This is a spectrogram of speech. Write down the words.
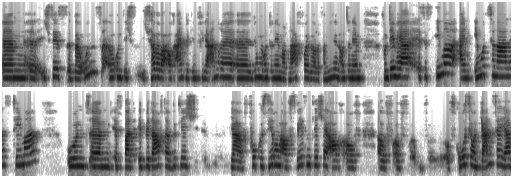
Ähm, äh, ich sehe es bei uns äh, und ich, ich habe aber auch Einblick in viele andere äh, junge Unternehmen und Nachfolger oder Familienunternehmen. Von dem her, es ist immer ein emotionales Thema und ähm, es bedarf da wirklich ja, Fokussierung aufs Wesentliche, auch auf, auf, auf, aufs Große und Ganze. Ja,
